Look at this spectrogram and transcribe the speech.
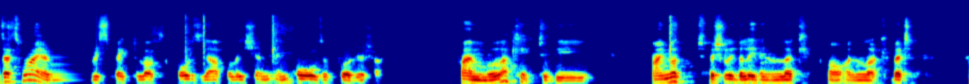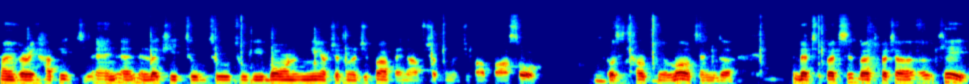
that's why I respect a lot all the appellation and all the production. I'm lucky to be, I'm not especially believe in luck or unluck, but I'm very happy to, and, and, lucky to, to, to be born near Châteauneuf-du-Pape and have Châteauneuf-du-Pape parcel because it helped me a lot. And uh, but but but but uh, okay.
